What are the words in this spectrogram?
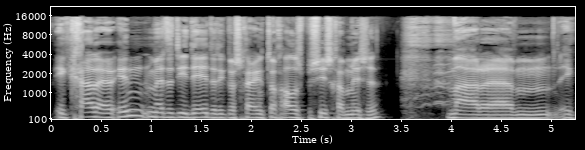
ik ga erin met het idee dat ik waarschijnlijk toch alles precies ga missen. Maar ehm, ik,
